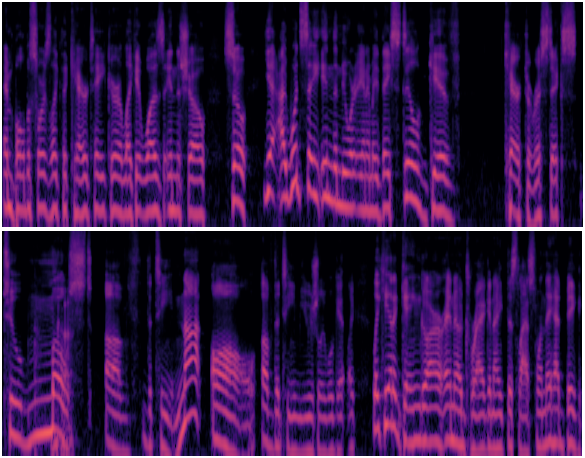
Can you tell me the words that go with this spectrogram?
and Bulbasaur's like the caretaker, like it was in the show. So yeah, I would say in the newer anime they still give characteristics to most of the team. Not all of the team usually will get like like he had a Gengar and a Dragonite this last one. They had big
